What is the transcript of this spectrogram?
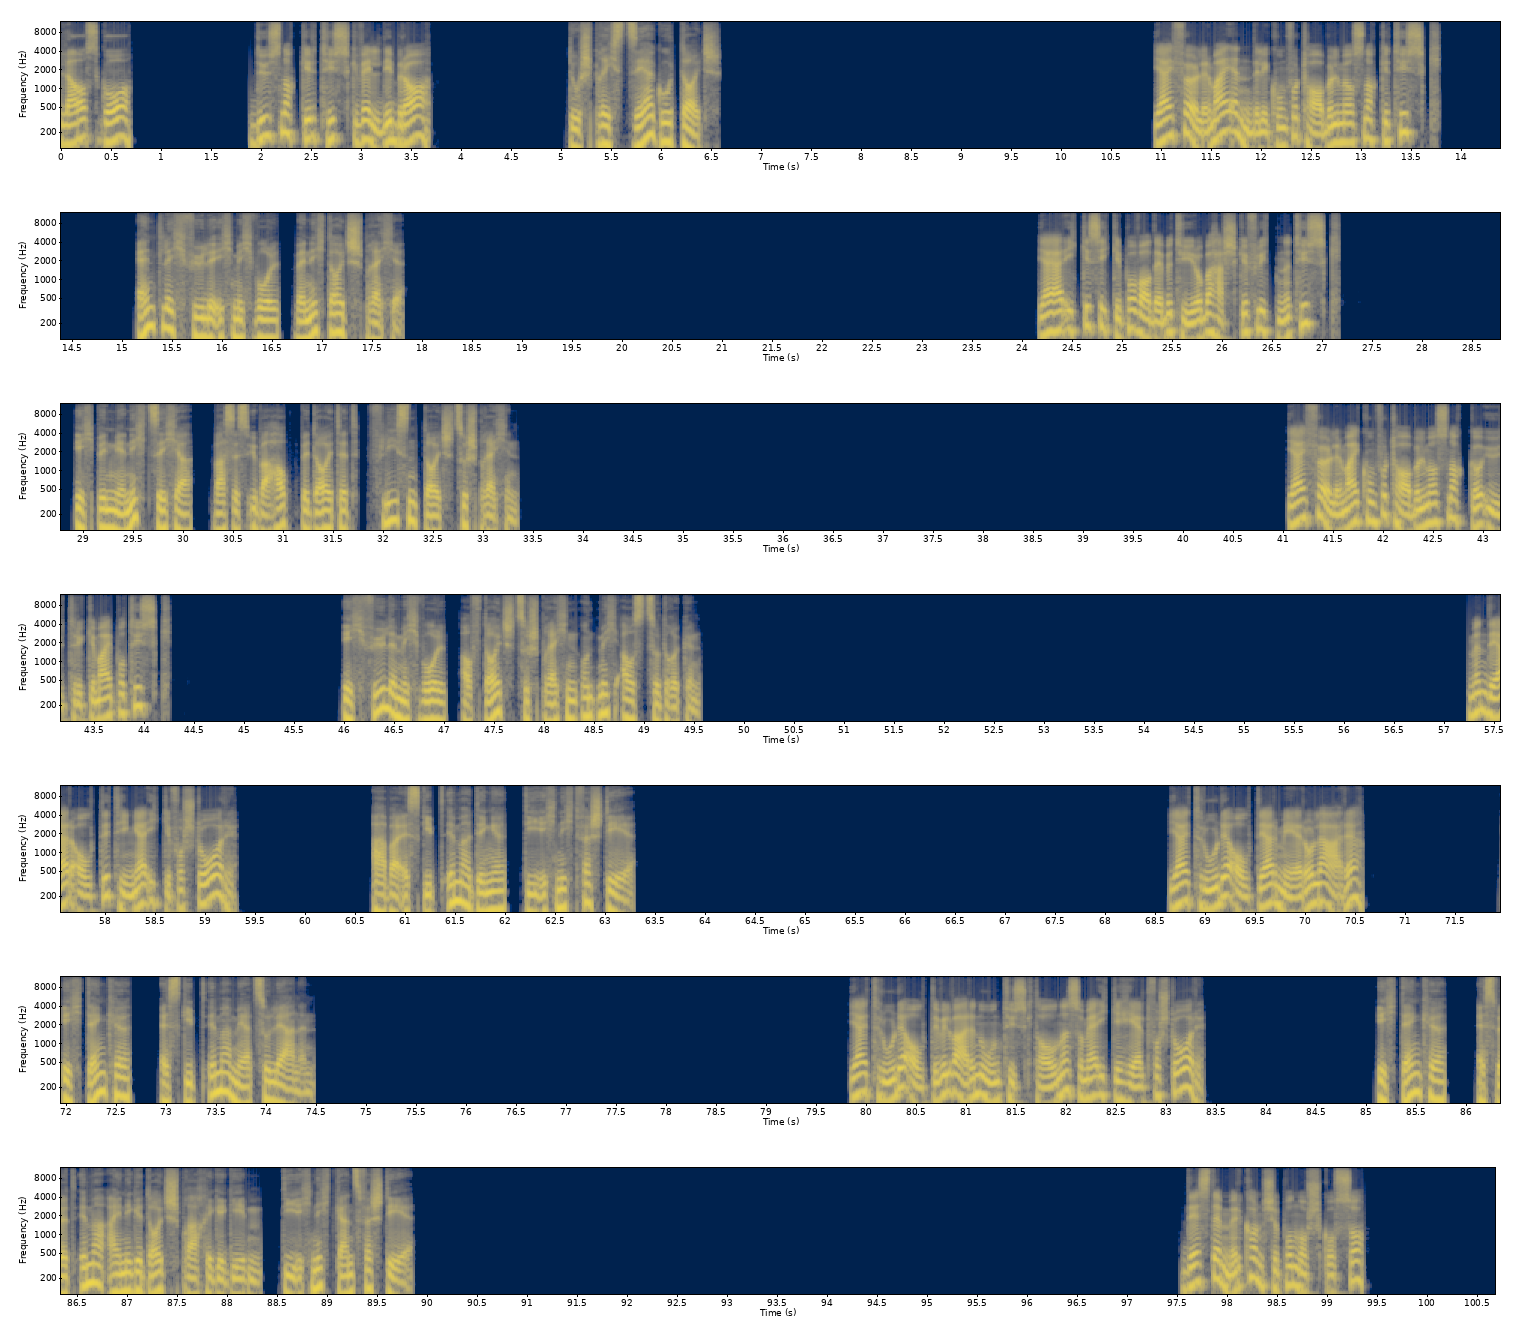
La oss gå. Du snakker tysk veldig bra. Du sprichst sehr gut Deutsch. Jeg føler meg endelig komfortabel med å snakke tysk. Endlich fühle ich mich wohl, wenn ich Deutsch spreche. Jeg er ikke sikker på hva det betyr å beherske flyttende tysk. Ich bin mir nicht sicher, was es überhaupt bedeutet, fließend Deutsch zu sprechen. Jeg føler meg komfortabel med å snakke og uttrykke meg på tysk. Ich fühle mich wohl, auf Deutsch zu sprechen und mich auszudrücken. Men det er alltid ting jeg ikke forstår. Aber es gibt immer Dinge, die ich nicht verstehe. Jeg tror det alltid er mer å lære. Ich denke, es gibt immer mehr zu lernen. Jeg tror det alltid vil være noen tysktalende som jeg ikke helt forstår. Ich denke, es wird immer einige Deutschsprachige geben, die ich nicht ganz verstehe. Det stemmer kanskje på norsk også.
